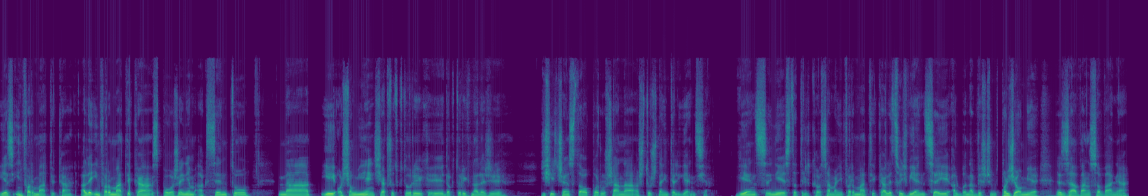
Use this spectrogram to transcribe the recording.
jest informatyka, ale informatyka z położeniem akcentu na jej osiągnięcia, wśród których, do których należy dzisiaj często poruszana sztuczna inteligencja. Więc nie jest to tylko sama informatyka, ale coś więcej albo na wyższym poziomie zaawansowania.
